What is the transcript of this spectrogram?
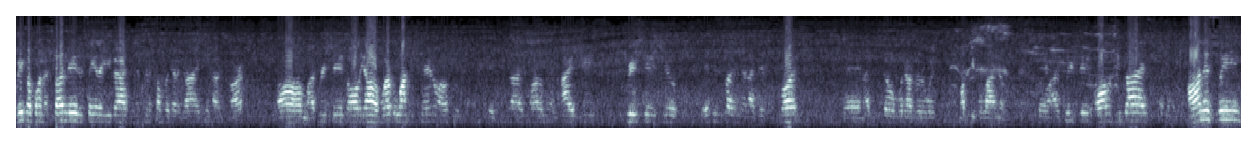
wake up on a Sunday to say that you guys are just gonna come look at a guy and take out his car. Um, I appreciate all y'all. Whoever watches the channel, I also appreciate you guys following me on IG. Appreciate you. This is something that I did for fun, and I just film whatever with my people I know. So I appreciate all of you guys. Honestly,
